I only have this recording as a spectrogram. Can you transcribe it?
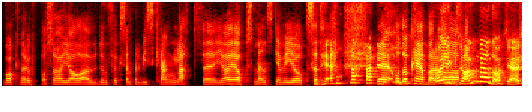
vaknar upp och så har jag och Audun för exempelvis kranglat, för jag är också mänsklig, vi gör också det. Eh, och då kan jag bara, Oi, ah, krangla dere?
